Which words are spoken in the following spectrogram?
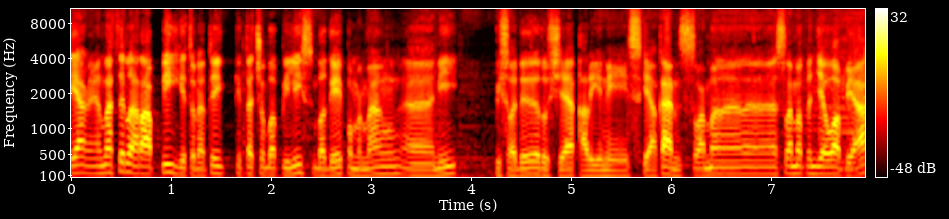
yang nanti lah rapi gitu. Nanti kita coba pilih sebagai pemenang uh, episode Rusia kali ini. Sekian, selamat selamat menjawab ya.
